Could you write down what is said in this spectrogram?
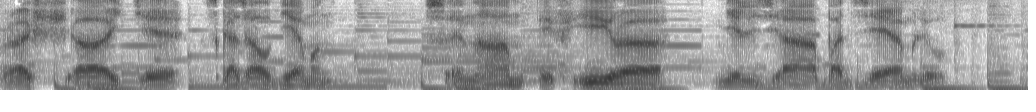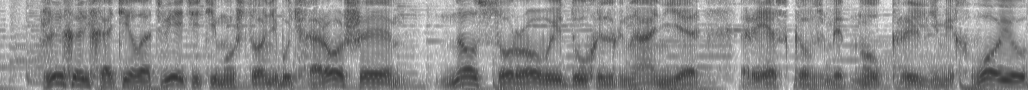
«Прощайте», — сказал демон, — «сынам эфира нельзя под землю». Жихарь хотел ответить ему что-нибудь хорошее, но суровый дух изгнания резко взметнул крыльями хвою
